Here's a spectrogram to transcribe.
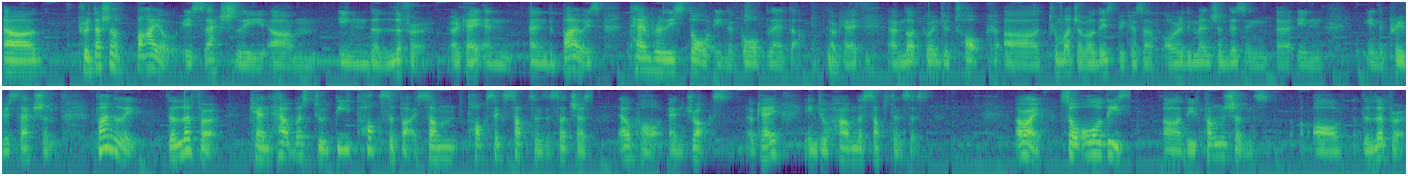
uh, production of bile is actually um, in the liver, okay? And, and the bile is temporarily stored in the gallbladder, okay? I'm not going to talk uh, too much about this because I've already mentioned this in, uh, in, in the previous section. Finally, the liver can help us to detoxify some toxic substances such as alcohol and drugs, okay, into harmless substances. Alright, so all these are the functions of the liver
